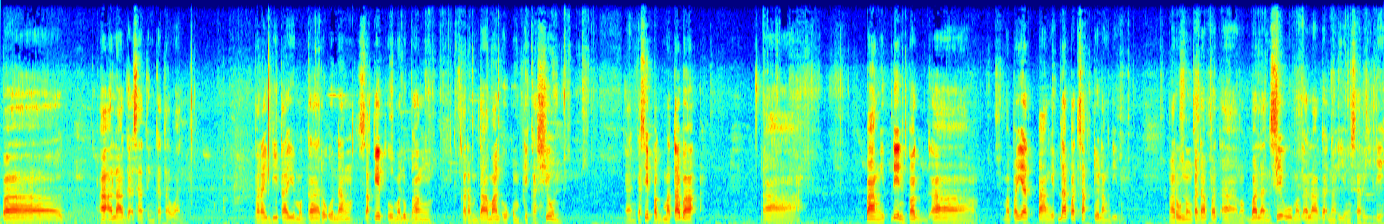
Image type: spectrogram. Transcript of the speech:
pag aalaga sa ating katawan para hindi tayo magkaroon ng sakit o malubhang karamdaman o komplikasyon. Yan kasi pag mataba ah pangit din. Pag ah, mapayat pangit. Dapat sakto lang din. Marunong ka dapat ah, magbalanse o mag-alaga ng iyong sarili.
